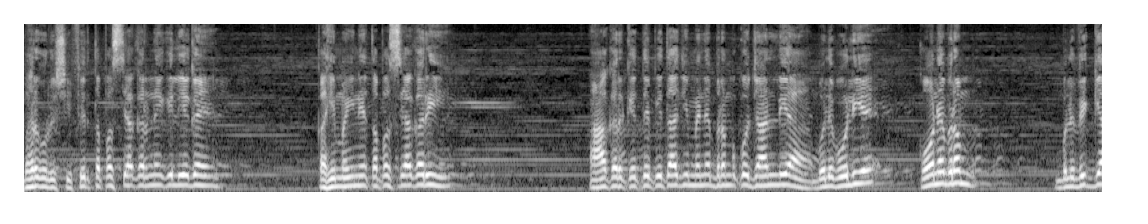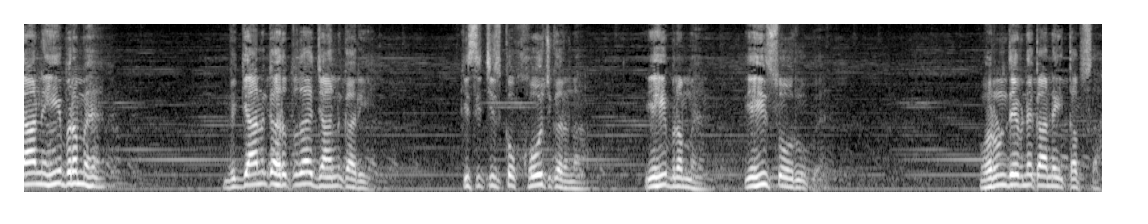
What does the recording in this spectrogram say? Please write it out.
भर्ग ऋषि फिर तपस्या करने के लिए गए। कई महीने तपस्या करी। आकर कहते, पिताजी, मैंने ब्रह्म को जान लिया। बोले, बोलिए, कौन है ब्रह्म? बोले, विज्ञान ही ब्रह्म है। विज्ञान का अर्थ जानकारी। किसी चीज़ को खोज करना, यही ब्रह्म है, यही स्वरूप है। वरुण देव ने कहा, नहीं, तपसा,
